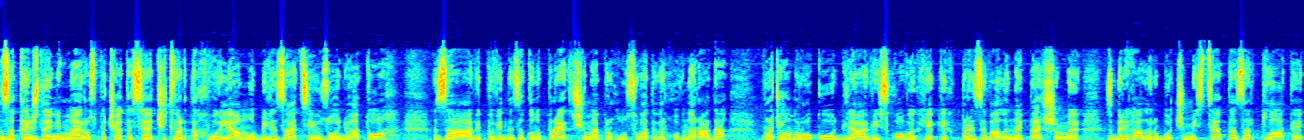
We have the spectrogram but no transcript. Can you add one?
За тиждень має розпочатися четверта хвиля мобілізації у зоні АТО. За відповідний законопроект, що має проголосувати Верховна Рада. Протягом року для військових, яких призивали найпершими, зберігали робочі місця та зарплати.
